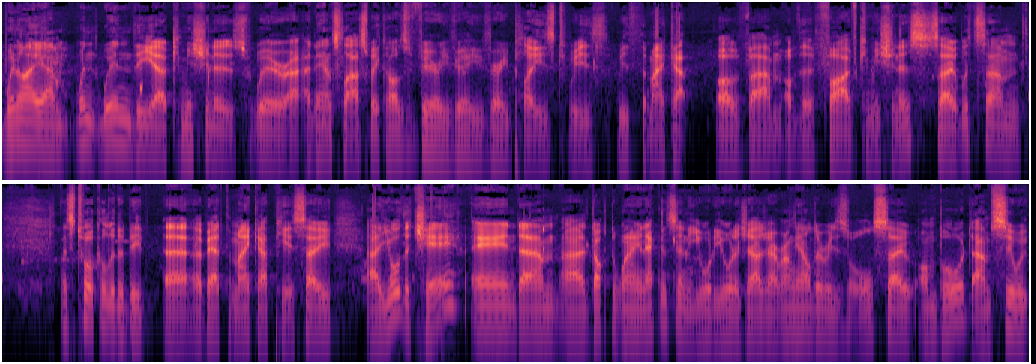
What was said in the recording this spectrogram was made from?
When I um, when when the uh, commissioners were uh, announced last week, I was very very very pleased with with the makeup of um, of the five commissioners. So let's um, let's talk a little bit uh, about the makeup here. So, uh, you're the chair, and um, uh, Dr. Wayne Atkinson, the Yorta Yorta Dja Dja Wurrung Elder, is also on board. Um, Sue,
